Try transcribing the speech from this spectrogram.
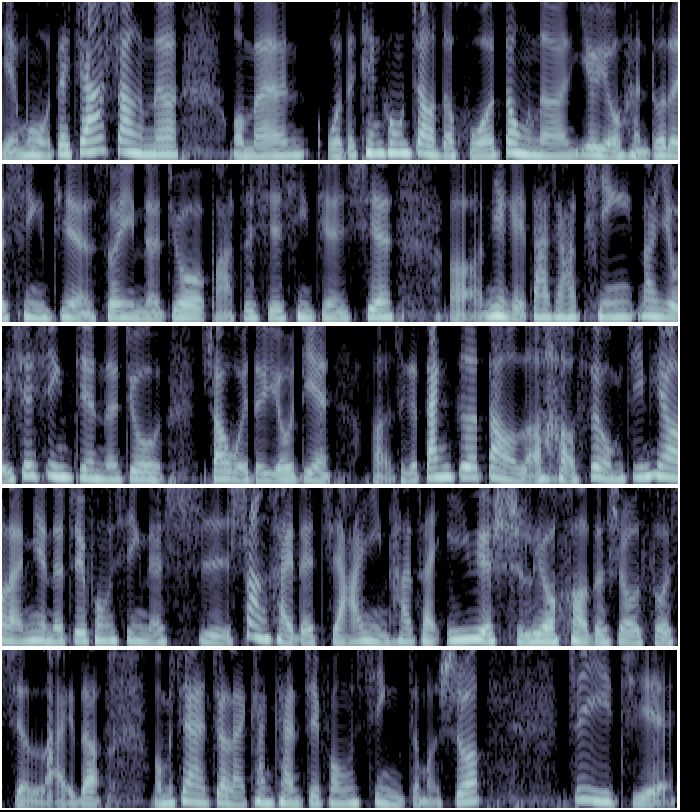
节目，再加上呢我们我的天空照的活动呢又有很多的信件，所以呢就把这些信件先呃念给大。家听，那有一些信件呢，就稍微的有点呃，这个耽搁到了哈，所以我们今天要来念的这封信呢，是上海的贾颖他在一月十六号的时候所写来的。我们现在就来看看这封信怎么说。志毅姐。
